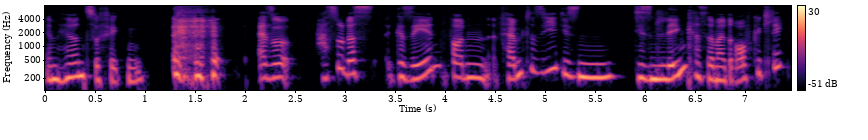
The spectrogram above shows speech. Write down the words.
im Hirn zu ficken. also Hast du das gesehen von Fantasy, diesen, diesen Link? Hast du da mal draufgeklickt?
